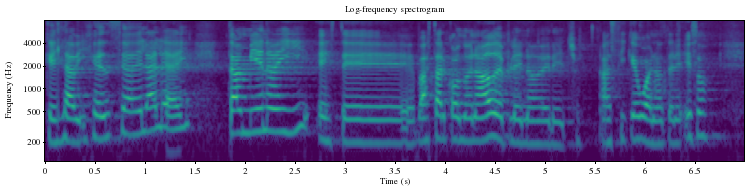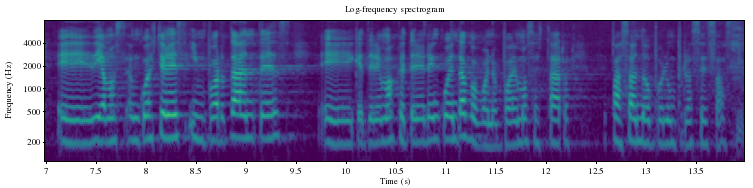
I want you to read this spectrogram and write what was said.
que es la vigencia de la ley, también ahí este, va a estar condonado de pleno derecho. Así que bueno, eso, digamos, son cuestiones importantes que tenemos que tener en cuenta, pues bueno, podemos estar pasando por un proceso así.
